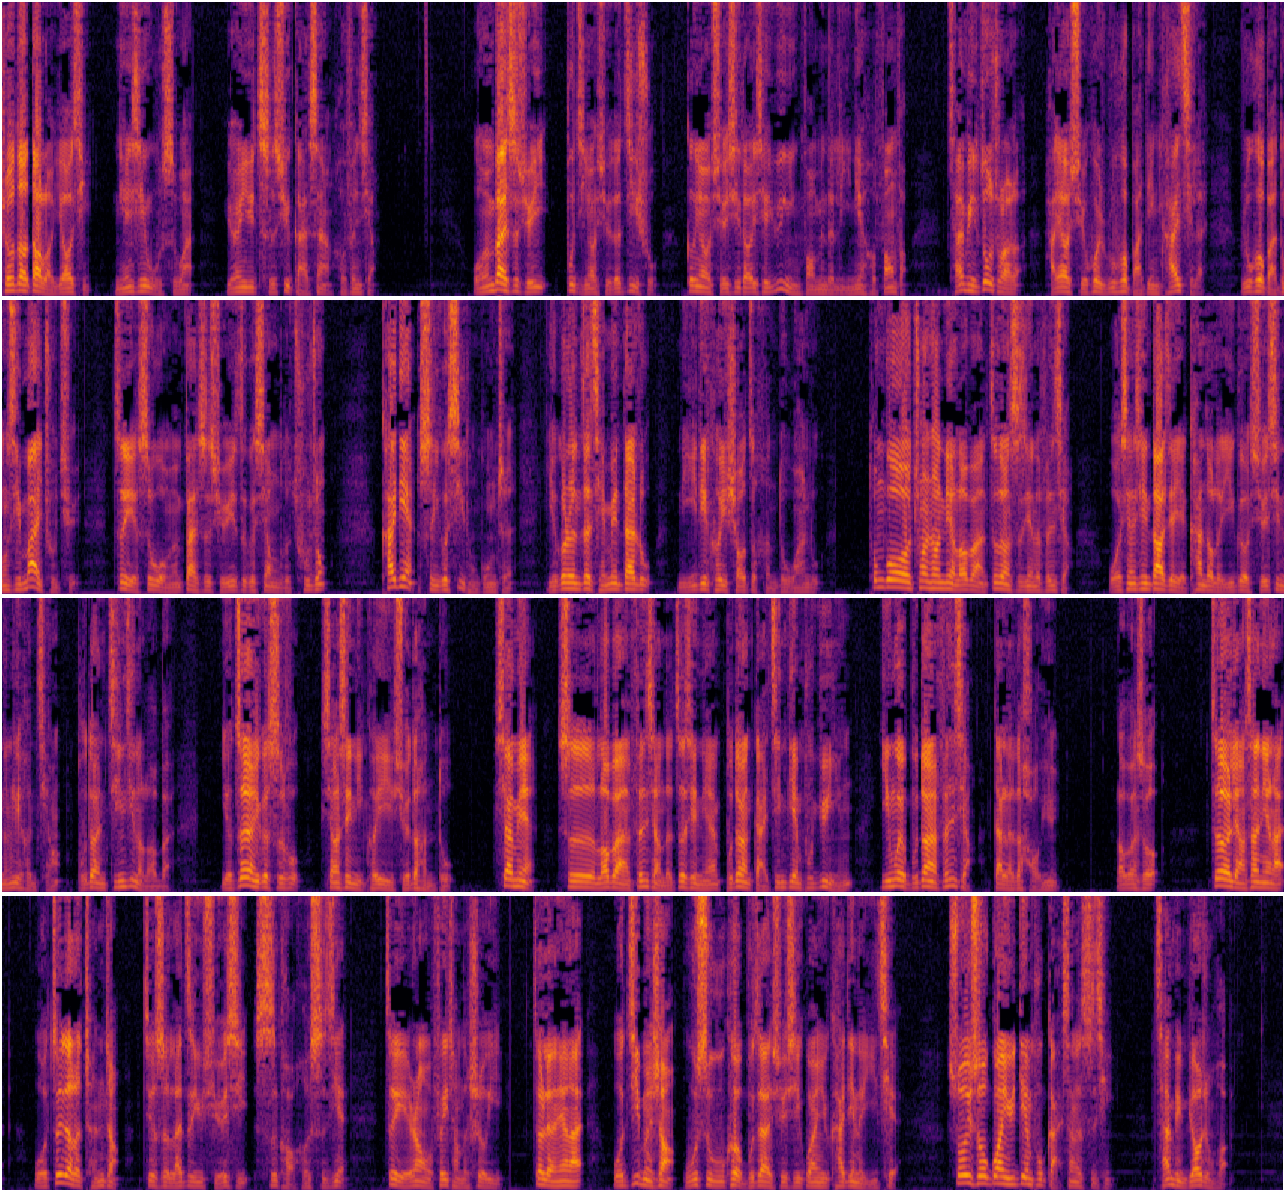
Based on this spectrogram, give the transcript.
收到大佬邀请，年薪五十万，源于持续改善和分享。我们拜师学艺，不仅要学的技术，更要学习到一些运营方面的理念和方法。产品做出来了，还要学会如何把店开起来，如何把东西卖出去。这也是我们拜师学艺这个项目的初衷。开店是一个系统工程，有个人在前面带路，你一定可以少走很多弯路。通过串串店老板这段时间的分享，我相信大家也看到了一个学习能力很强、不断精进的老板。有这样一个师傅，相信你可以学得很多。下面是老板分享的这些年不断改进店铺运营，因为不断分享带来的好运。老板说，这两三年来，我最大的成长就是来自于学习、思考和实践，这也让我非常的受益。这两年来，我基本上无时无刻不在学习关于开店的一切。说一说关于店铺改善的事情，产品标准化。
